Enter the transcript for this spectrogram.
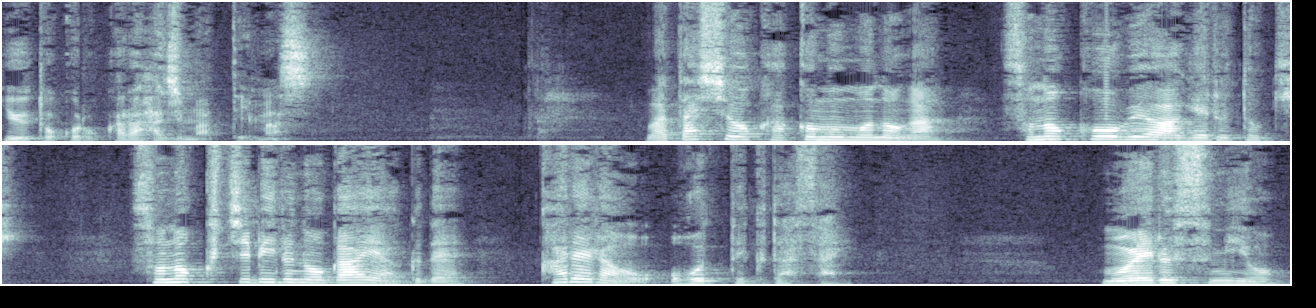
いうところから始まっています。私を囲む者がその神戸を上げるとき、その唇の害悪で彼らを覆ってください。燃える炭を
